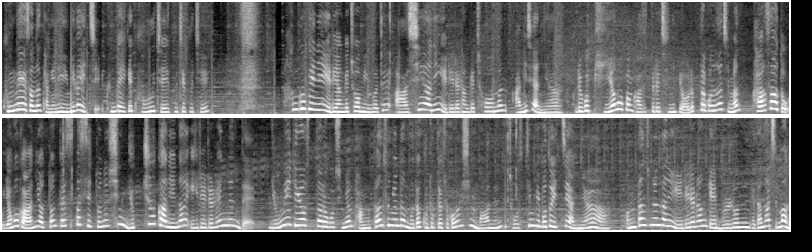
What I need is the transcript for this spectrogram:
국내에서는 당연히 의미가 있지. 근데 이게 굳이 굳이 굳이 한국인이 1위 한 게 처음인 거지 아시안이 1위를 한 게 처음은 아니지 않냐. 그리고 비영어권 가수들의 진입이 어렵다고는 하지만 가사도 영어가 아니었던 데스파시토는 16주간이나 1위를 했는데 뉴미디어 스타라고 치면 방탄소년단보다 구독자 수가 훨씬 많은 저스틴 비버도 있지 않냐. 방탄소년단이 1위를 한 게 물론 대단하지만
